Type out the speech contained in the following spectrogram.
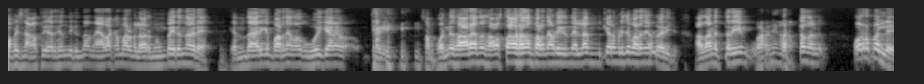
ഓഫീസിനകത്ത് കയറി ചെന്നിരുന്ന നേതാക്കന്മാരുണ്ടല്ലോ അവർ മുമ്പേ ഇരുന്നവരെ. എന്തായിരിക്കും പറഞ്ഞാൽ നമുക്ക് ഊഹിക്കാനേ കഴിയും. പൊന്ന് സാറേ എന്ന് സമസ്താപരാധം പറഞ്ഞ അവിടെ ഇരുന്ന് എല്ലാം മിക്കവാറും വിളിച്ച് പറഞ്ഞുകൊണ്ടായിരിക്കും അതാണ് ഇത്രയും പെട്ടെന്ന് ഉറപ്പല്ലേ?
